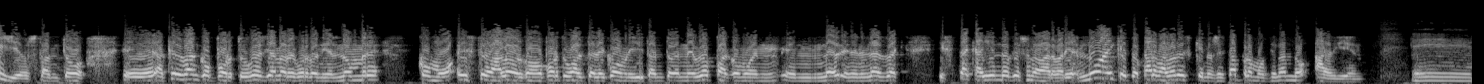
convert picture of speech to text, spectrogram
ellos, tanto eh, aquel banco portugués, ya no recuerdo ni el nombre, como este valor, como Portugal Telecom, y tanto en Europa como en, el Nasdaq, está cayendo que es una barbaridad. No hay que tocar valores que nos está promocionando alguien. Eh,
